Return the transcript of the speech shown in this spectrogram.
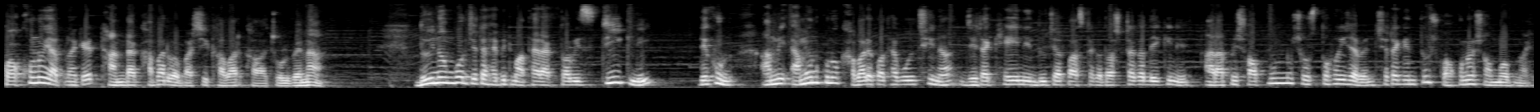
কখনোই আপনাকে ঠান্ডা খাবার বা বাসি খাবার খাওয়া চলবে না। দুই নম্বর যেটা হ্যাবিট মাথায় রাখতে হবে স্ট্রিক্টলি দেখুন, আমি এমন কোনো খাবারের কথা বলছি না যেটা খেয়ে নিন, দু চার, পাঁচ টাকা, দশ টাকা দিয়ে কিনে, আর আপনি সম্পূর্ণ সুস্থ হয়ে যাবেন, সেটা কিন্তু কখনোই সম্ভব নয়।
